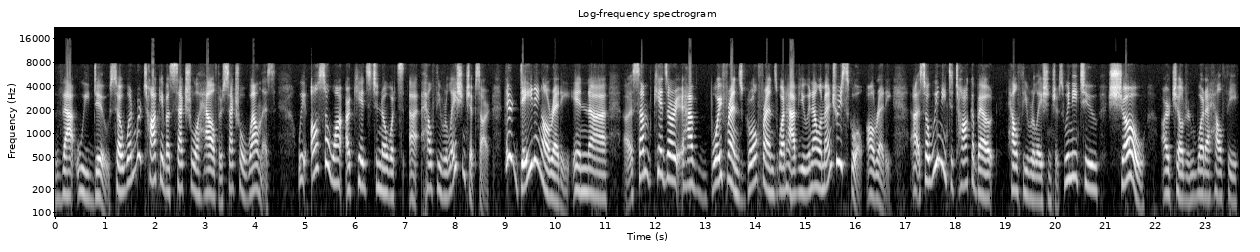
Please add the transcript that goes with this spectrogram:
that we do. So when we're talking about sexual health or sexual wellness, we also want our kids to know what uh, healthy relationships are. They're dating already. In uh, uh, some kids are have boyfriends, girlfriends, what have you, in elementary school already. Uh, so we need to talk about healthy relationships. We need to show our children what a healthy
